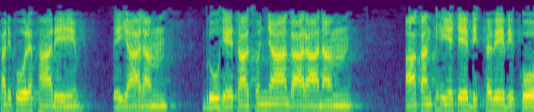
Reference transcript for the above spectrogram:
පරිපූර්ණකාරේ පේයාලම් බ්‍රූහේතා ශුඤ්ඤාගාරාණං ආකංකේයචේ භික්ඛවේ භික්ඛෝ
